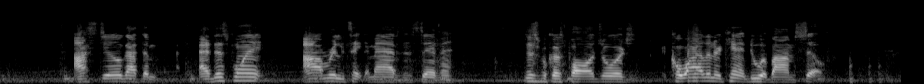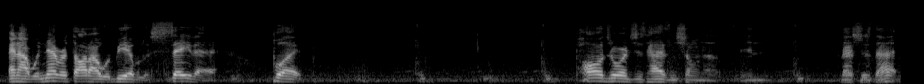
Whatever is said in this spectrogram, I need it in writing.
I still got them. At this point, I'll really take the Mavs in seven, just because Paul George, Kawhi Leonard can't do it by himself, and I would never thought I would be able to say that, but Paul George just hasn't shown up, and that's just that.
